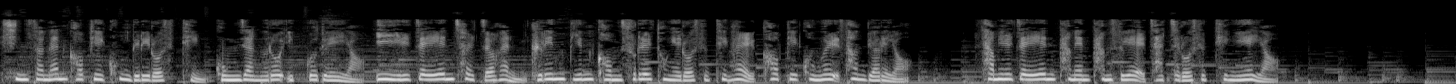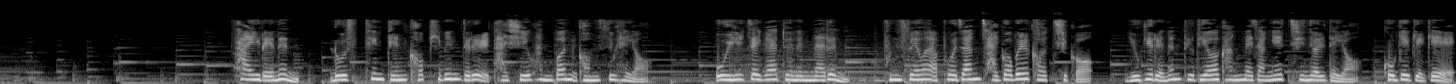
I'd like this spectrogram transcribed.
신선한 커피 콩들이 로스팅 공장으로 입고되어 이 일제엔 철저한 그린빈 검수를 통해 로스팅할 커피 콩을 선별해요. 3일째엔 탐앤 탐스의 자체 로스팅이에요. 4일에는 로스팅 된 커피빈들을 다시 한번 검수해요. 5일째가 되는 날은 분쇄와 포장 작업을 거치고 6일에는 드디어 각 매장에 진열되어 고객에게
